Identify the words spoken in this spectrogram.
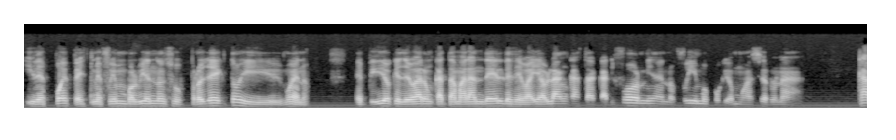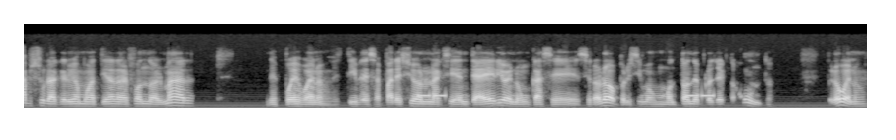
y después pues, me fui envolviendo en sus proyectos y bueno, me pidió que llevara un catamarán de él desde Bahía Blanca hasta California, nos fuimos porque íbamos a hacer una cápsula que lo íbamos a tirar al fondo del mar. Después, bueno, Steve desapareció en un accidente aéreo y nunca se, se logró, pero hicimos un montón de proyectos juntos. Pero bueno,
